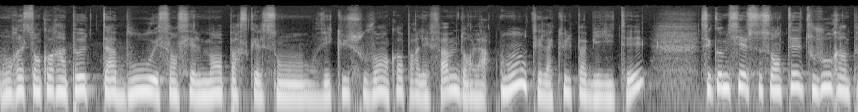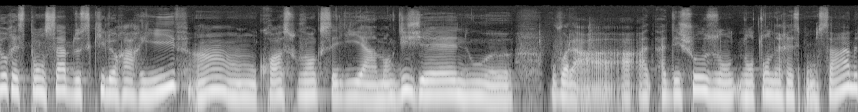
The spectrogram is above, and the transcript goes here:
on reste encore un peu tabou essentiellement parce qu'elles sont vécues souvent encore par les femmes dans la honte et la culpabilité. C'est comme si elles se sentaient toujours un peu responsables de ce qui leur arrive. Hein. On croit souvent que c'est lié à un manque d'hygiène ou, euh, voilà, à, des choses dont, dont on est responsable.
